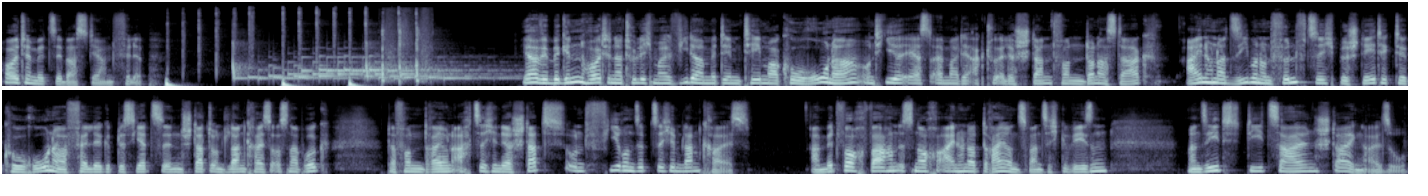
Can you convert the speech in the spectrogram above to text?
heute mit Sebastian Philipp. Ja, wir beginnen heute natürlich mal wieder mit dem Thema Corona und hier erst einmal der aktuelle Stand von Donnerstag. 157 bestätigte Corona-Fälle gibt es jetzt in Stadt und Landkreis Osnabrück, davon 83 in der Stadt und 74 im Landkreis. Am Mittwoch waren es noch 123 gewesen. Man sieht, die Zahlen steigen also.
